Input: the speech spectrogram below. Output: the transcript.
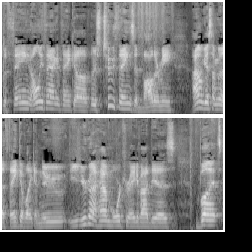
the thing, the only thing I can think of, there's two things that bother me. I don't guess I'm going to think of like a new. You're going to have more creative ideas, but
